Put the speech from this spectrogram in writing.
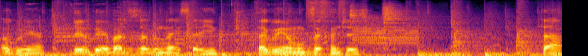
Ogólnie. Dziękuję bardzo za oglądanie serii. Tak bym ją mógł zakończyć. Ta.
